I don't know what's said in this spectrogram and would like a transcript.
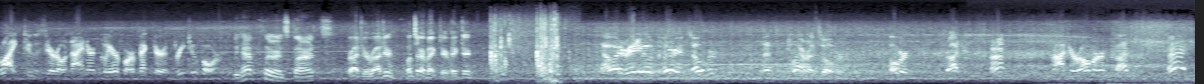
Flight 209er, clear for vector 324. We have clearance, Clarence. Roger, Roger. What's our vector, Victor? Tower radio clearance over. That's Clarence over. Over. Roger. Huh? Roger, over. What? Hey!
